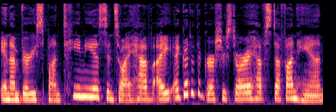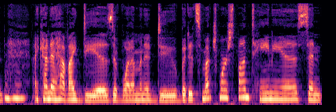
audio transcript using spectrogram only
And I'm very spontaneous and so I have I, I go to the grocery store, I have stuff on hand. I kind of have ideas of what I'm going to do, but it's much more spontaneous and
